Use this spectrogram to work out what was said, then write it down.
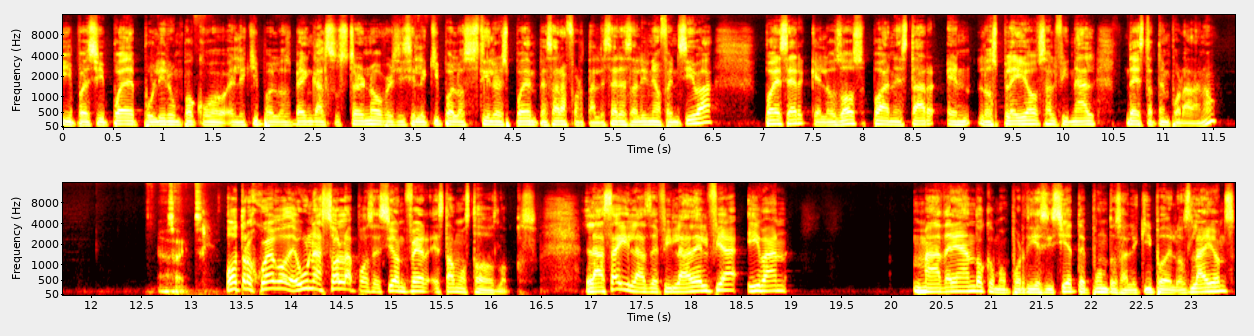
y pues si puede pulir un poco el equipo de los Bengals sus turnovers y si el equipo de los Steelers puede empezar a fortalecer esa línea ofensiva, puede ser que los dos puedan estar en los playoffs al final de esta temporada, ¿no? Exacto. Otro juego de una sola posesión, Fer, estamos todos locos. Las Águilas de Filadelfia iban madreando como por 17 puntos al equipo de los Lions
